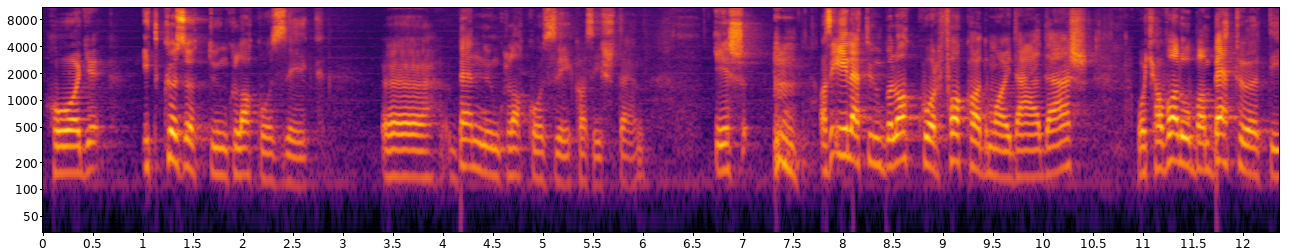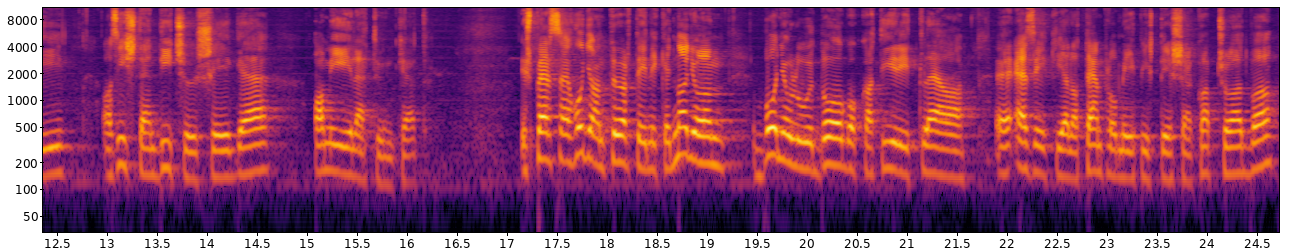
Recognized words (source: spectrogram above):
hogy itt közöttünk lakozzék, bennünk lakozzék az Isten. És az életünkből akkor fakad majd áldás, hogyha valóban betölti az Isten dicsősége a mi életünket. És persze hogyan történik, egy nagyon bonyolult dolgokat ír itt le a e, Ezékiel a templomépítéssel kapcsolatban,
